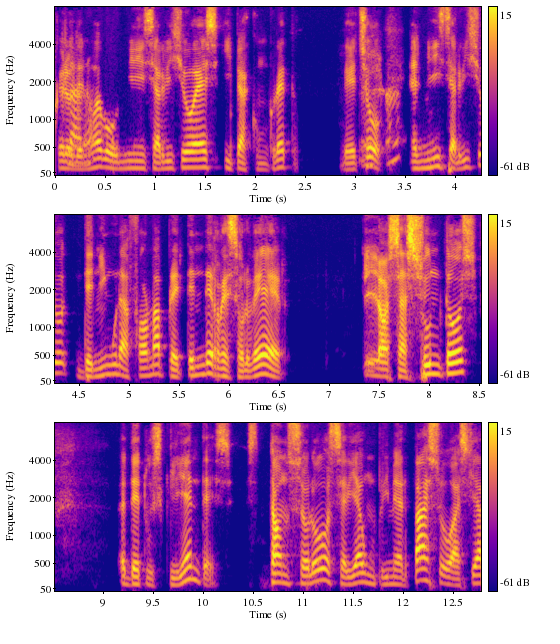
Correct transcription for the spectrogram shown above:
pero de nuevo, un mini servicio es hiperconcreto. De hecho, el mini servicio de ninguna forma pretende resolver los asuntos de tus clientes. Tan solo sería un primer paso hacia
